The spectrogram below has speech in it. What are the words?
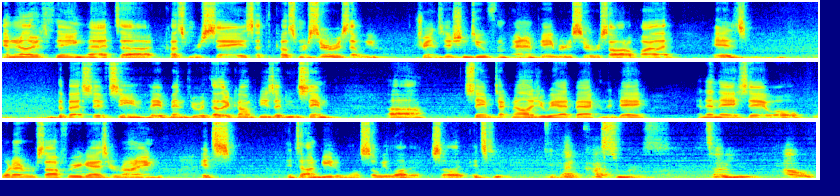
And another thing that uh, customers say is that the customer service that we've transitioned to from pen and paper to service autopilot is the best they've seen. They've been through with other companies that do the same uh, same technology we had back in the day and then they say well whatever software you guys are running it's it's unbeatable so we love it so it's You've had customers tell you how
